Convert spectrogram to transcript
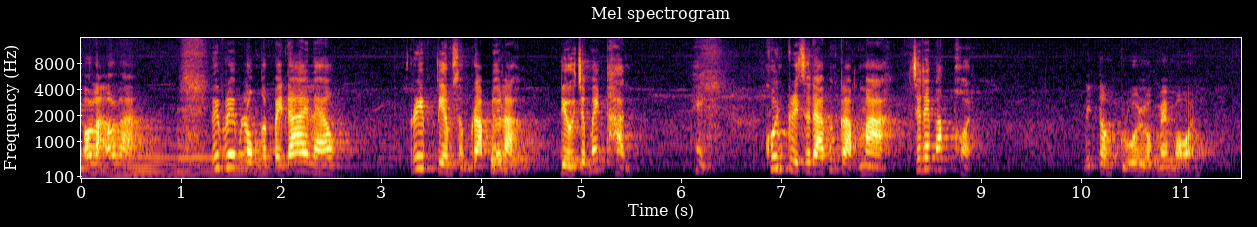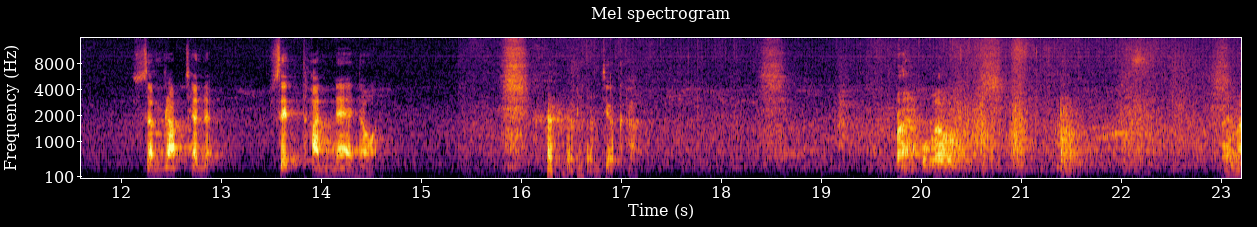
เอาละเอาละรีบๆลงกันไปได้แล้ว รีบเตรียมสำรับด้วยล่ะ เดี๋ยวจะไม่ทันเฮ้ยคุณกฤษดาเพิ่งกลับมา จะได้พักผ่อน ไม่ต้องกลัวหรอกแม่หมอนสำหรับฉันอะเสร็จทันแน่นอน เจ้าค่ะไปพวกเรา ไปไหม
